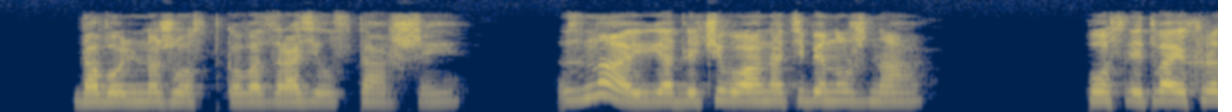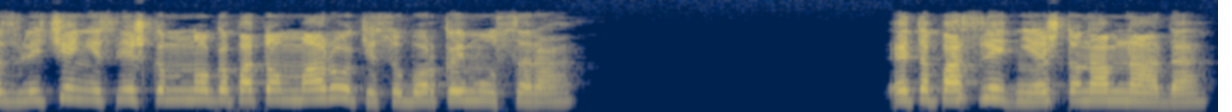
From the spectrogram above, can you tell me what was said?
— довольно жестко возразил старший, — «знаю я, для чего она тебе нужна. После твоих развлечений слишком много потом мороки с уборкой мусора». «Это последнее, что нам надо», —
